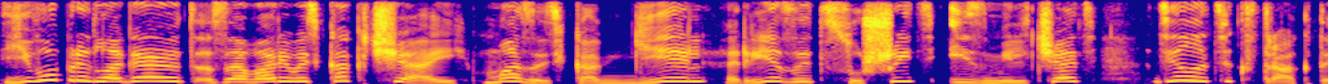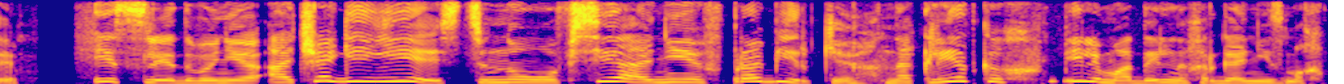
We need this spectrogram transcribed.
Его предлагают заваривать как чай, мазать как гель, резать, сушить, измельчать, делать экстракты. Исследования о чаге есть, но все они в пробирке, на клетках или модельных организмах.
